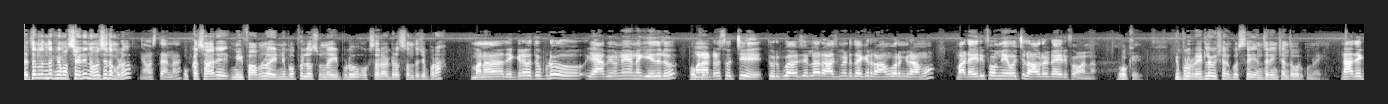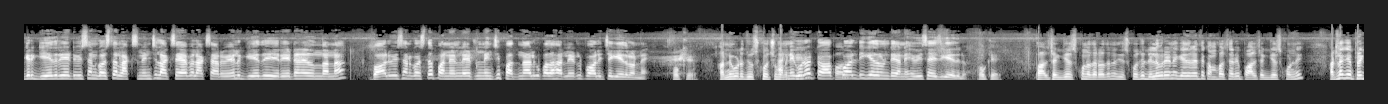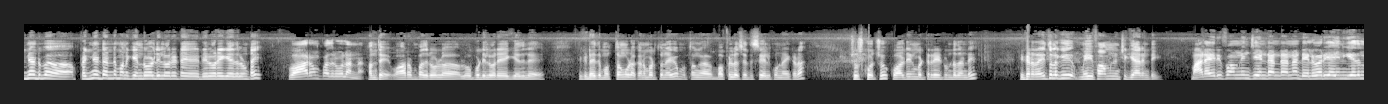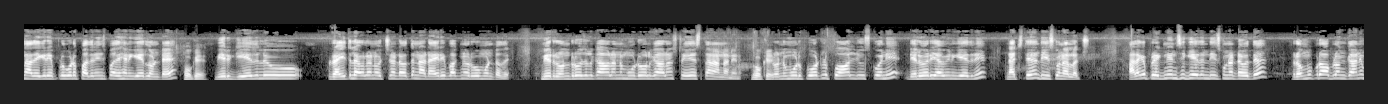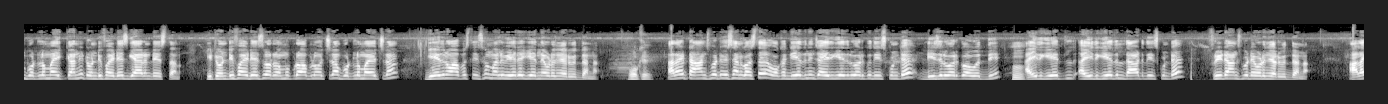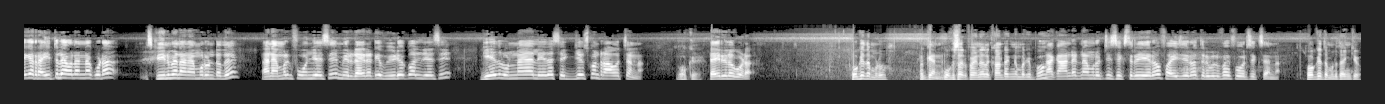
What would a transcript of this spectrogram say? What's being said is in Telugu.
రైతులందరికీ నమస్తే అండి. నమస్తే తమ్ముడు. నమస్తే అన్న. ఒక్కసారి మీ ఫామ్లో ఎన్ని బొఫెలోస్ ఉన్నాయి? ఇప్పుడు ఒకసారి అడ్రస్ అంతా చెప్పరా. మన దగ్గర అయితే ఇప్పుడు యాభై ఉన్నాయన్న గేదెలు. మన అడ్రస్ వచ్చి తూర్పుగోదావరి జిల్లా రాజమండ్రి దగ్గర రామవరం గ్రామం. మా డైరీ ఫామ్ నేమ్ వచ్చి లావరా డైరీ ఫామ్ అన్న. ఓకే. ఇప్పుడు రేట్ల విషయానికి వస్తే ఎంత నుంచి ఎంత వరకు ఉన్నాయి? నా దగ్గర గేదె రేటు విషయానికి వస్తే లక్ష నుంచి లక్ష యాభై లక్ష అరవై వేలు గేదె రేట్ అనేది ఉందన్న. పాలు విషయానికి వస్తే పన్నెండు లీటర్ల నుంచి పద్నాలుగు పదహారు లీటర్లు పాలు ఇచ్చే గేదెలు ఉన్నాయి. ఓకే. అన్ని కూడా చూసుకోవచ్చు అన్ని కూడా టాప్ క్వాలిటీ గేదెలు ఉంటాయి అన్న హెవీ సైజ్ గేదెలు. ఓకే. పాలు చెక్ చేసుకున్న తర్వాతనే తీసుకోవచ్చు. డెలివరీ అయిన గేదెలు అయితే కంపల్సరీ పాలు చెక్ చేసుకోండి. అట్లాగే ప్రెగ్నెంట్ ప్రెగ్నెంట్ అంటే మనకి ఎన్ని రోజులు డెలివరీ డెలివరీ గేదెలు ఉంటాయి? వారం పది రోజులు అన్న. అంతే వారం పది రోజుల లోపు డెలివరీ అయ్యే గేదెలే ఇక్కడైతే మొత్తం కూడా కనబడుతున్నాయి మొత్తం బఫెలోస్ అయితే సేల్కి ఉన్నాయి ఇక్కడ. చూసుకోవచ్చు. క్వాలిటీని బట్టి రేట్ ఉంటుందండి. ఇక్కడ రైతులకి మీ ఫామ్ నుంచి గ్యారంటీ మా డైరీ ఫామ్ నుంచి ఏంటంటే డెలివరీ అయిన గేదెలు నా దగ్గర ఎప్పుడు కూడా పది నుంచి పదిహేను గేదెలు ఉంటాయి. ఓకే. మీరు గేదెలు రైతులు ఎవరైనా వచ్చినట్టు అయితే నా డైరీ పక్కన రూమ్ ఉంటుంది. మీరు రెండు రోజులు కావాలన్నా మూడు రోజులు కావాలన్నా స్టే ఇస్తానన్న నేను. రెండు మూడు పూటలు పాలు చూసుకొని డెలివరీ అయిన గేదెని నచ్చితేనే తీసుకొని వెళ్ళొచ్చు. అలాగే ప్రెగ్నెన్సీ గేదెని తీసుకున్నట్టు అయితే రొమ్ము ప్రాబ్లం కానీ బొట్ల మైక్ కానీ ట్వంటీ ఫైవ్ డేస్ గ్యారంటీ ఇస్తాను. ఈ ట్వంటీ ఫైవ్ డేస్లో రొమ్ము ప్రాబ్లం వచ్చినా బొట్ల మై వచ్చినా గేదెను వాపస్ తీసుకొని మళ్ళీ వేరే గేదెని ఇవ్వడం జరుగుద్ది అన్న. ఓకే. అలాగే ట్రాన్స్పోర్ట్ విషయానికి వస్తే ఒక గేదె నుంచి ఐదు గేదెల వరకు తీసుకుంటే డీజిల్ వరకు అవుద్ది. ఐదు గేదెలు ఐదు గేదెలు దాటి తీసుకుంటే ఫ్రీ ట్రాన్స్పోర్ట్ ఇవ్వడం జరుగుద్ది అన్న. అలాగే రైతులు ఎవరన్నా కూడా స్క్రీన్ మీద నా నెంబర్ ఉంటుంది. నా నెంబర్కి ఫోన్ చేసి మీరు డైరెక్ట్గా వీడియో కాల్ చేసి గేదెలు ఉన్నాయా లేదా చెక్ చేసుకొని రావచ్చు అన్న ఓకే. డైరీలో కూడా. ఓకే తమ్ముడు. ఓకే అన్న. ఒకసారి ఫైనల్ కాంటాక్ట్ నెంబర్ చెప్పు. నా కాంటాక్ట్ నెంబర్ వచ్చి six three zero five zero triple five four six అన్న. ఓకే తమ్ముడు థ్యాంక్ యూ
